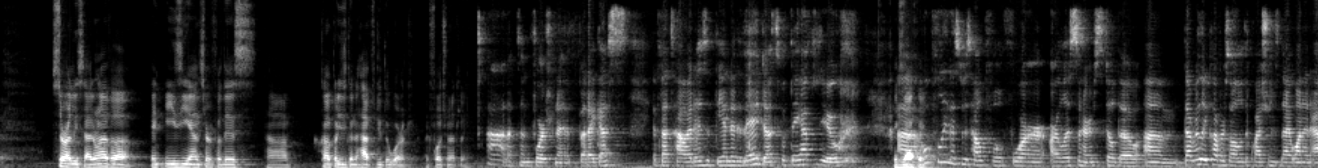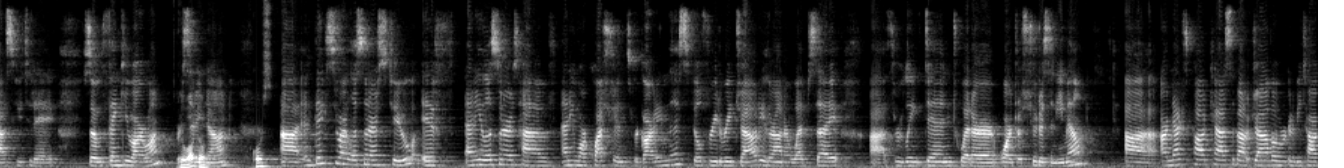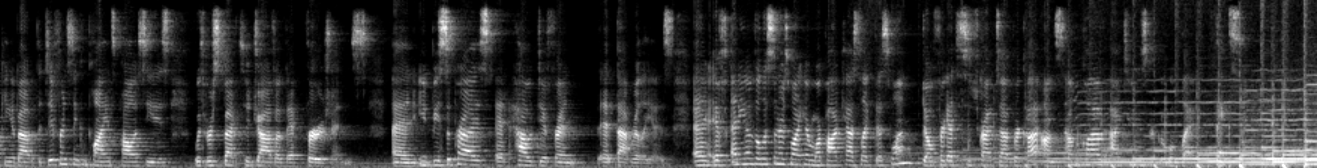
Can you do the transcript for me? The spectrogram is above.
sorry, Lisa, I don't have a, an easy answer for this. Uh, company's going to have to do the work, unfortunately. Ah, that's unfortunate. But I guess if that's how it is at the end of the day, that's what they have to do. Exactly. Uh, hopefully, this was helpful for our listeners still, though. Um, that really covers all of the questions that I wanted to ask you today. So, thank you, Arwan, for You're sitting welcome. down. Of course. Uh, and thanks to our listeners, too. If any listeners have any more questions regarding this, feel free to reach out either on our website, uh, through LinkedIn, Twitter, or just shoot us an email. Uh, our next podcast about Java, we're going to be talking about the difference in compliance policies with respect to Java versions. And you'd be surprised at how different it, that really is. And if any of the listeners want to hear more podcasts like this one, don't forget to subscribe to UpperEdge on SoundCloud, iTunes, or Google Play. Thanks.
